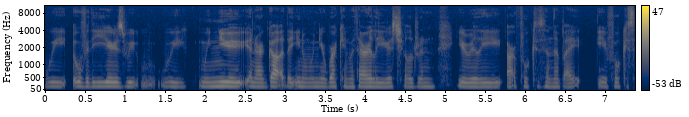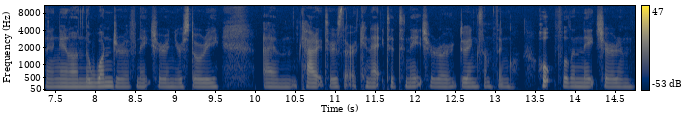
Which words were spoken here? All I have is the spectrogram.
we over the years we we we knew in our gut that you know when you're working with early years children you really are focusing about you're focusing in on the wonder of nature in your story. Um characters that are connected to nature or doing something hopeful in nature and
